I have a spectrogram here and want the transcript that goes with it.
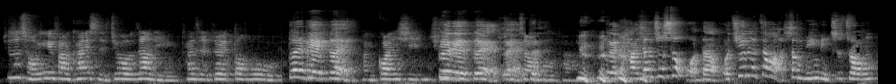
就是从预防开始，就让你开始对动物，对对对，很关心，对对对对照顾它，对，好像就是我的，我觉得这好像冥冥之中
